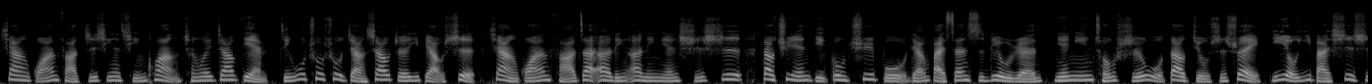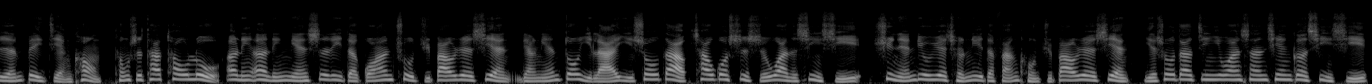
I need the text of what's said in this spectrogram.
向国安法执行的情况成为焦点。警务处处长肖哲仪表示，香港国安法在二零二零年实施到去年底，共拘捕两百三十六人，年龄从十五到九十岁，已有一百四十人被检控。同时，他透露，二零二零年设立的国安处举报热线，两年多以来已收到超过四十万的信息。去年六月成立的反恐举报热线也收到。近一万三千个信息，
